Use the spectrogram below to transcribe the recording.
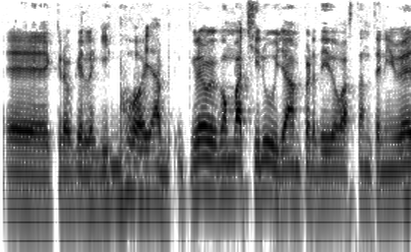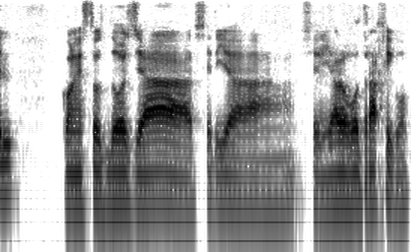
eh, creo que el equipo ya, creo que con Bachirú ya han perdido bastante nivel, con estos dos ya sería, sería algo trágico.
